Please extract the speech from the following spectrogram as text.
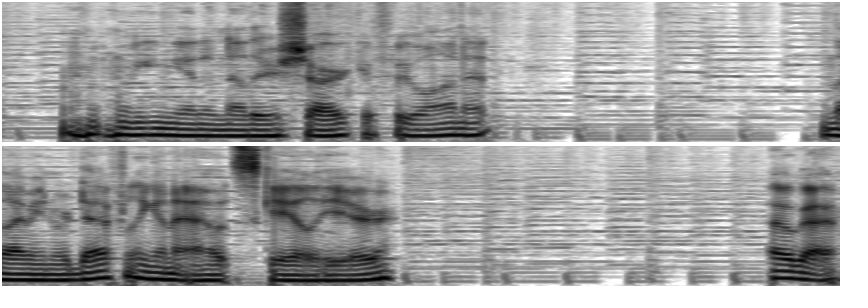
we can get another shark if we want it. I mean, we're definitely going to outscale here. Okay.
